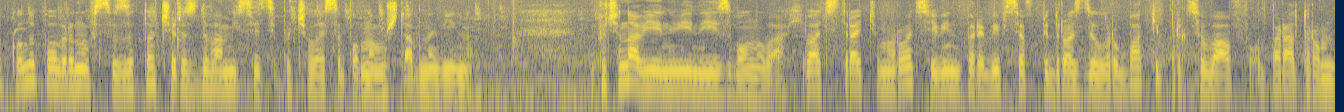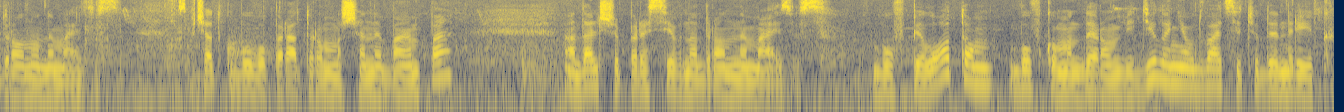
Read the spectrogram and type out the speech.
А коли повернувся з АТО, через два місяці почалася повномасштабна війна. Починав він він із Волновахи. У 23-му році він перевівся в підрозділ Рубак і працював оператором дрону Немезіс. Спочатку був оператором машини БМП, а далі пересів на дрон Немезіс. Був пілотом, був командиром відділення в 21 рік,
